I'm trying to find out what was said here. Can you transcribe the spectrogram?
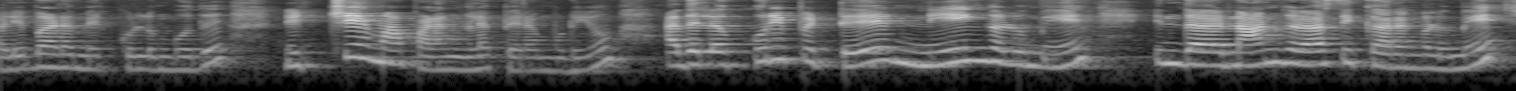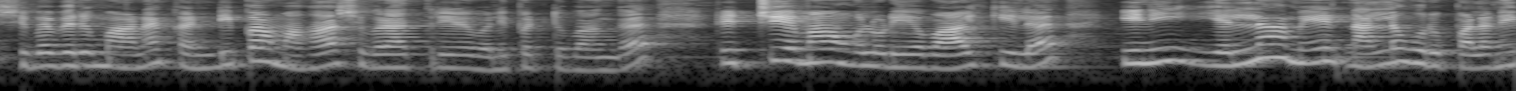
வழிபாடை மேற்கொள்ளும் போது நிச்சயமாக பலன்களை பெற முடியும். அதில் குறிப்பிட்டு நீங்களுமே இந்த நான்கு ராசிக்காரங்களுமே சிவபெருமான கண்டிப்பாக மகா சிவராத்திரியில் வழிபட்டு வாங்க. நிச்சயமாக உங்களுடைய வாழ்க்கையில் இனி எல்லாமே நல்ல ஒரு பலனை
